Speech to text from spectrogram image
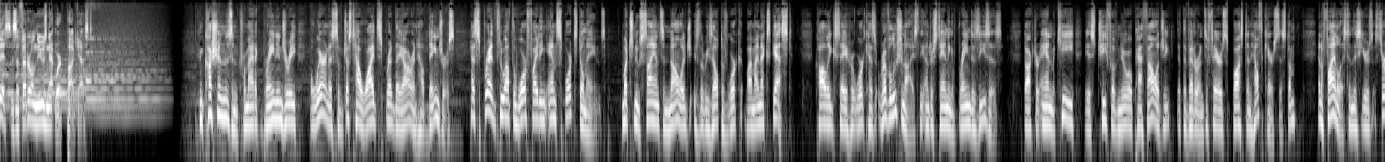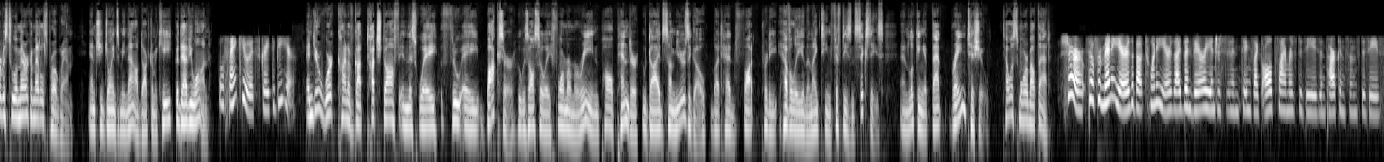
This is a Federal News Network podcast. Concussions and traumatic brain injury, awareness of just how widespread they are and how dangerous, has spread throughout the warfighting and sports domains. Much new science and knowledge is the result of work by my next guest. Colleagues say her work has revolutionized the understanding of brain diseases. Dr. Ann McKee is Chief of Neuropathology at the Veterans Affairs Boston Healthcare System and a finalist in this year's Service to America Medals program. And she joins me now. Dr. McKee, good to have you on. Well, thank you. It's great to be here. And your work kind of got touched off in this way through a boxer who was also a former Marine, Paul Pender, who died some years ago, but had fought pretty heavily in the 1950s and 60s. And looking at that brain tissue, tell us more about that. Sure. So for many years, about 20 years, I'd been very interested in things like Alzheimer's disease and Parkinson's disease,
